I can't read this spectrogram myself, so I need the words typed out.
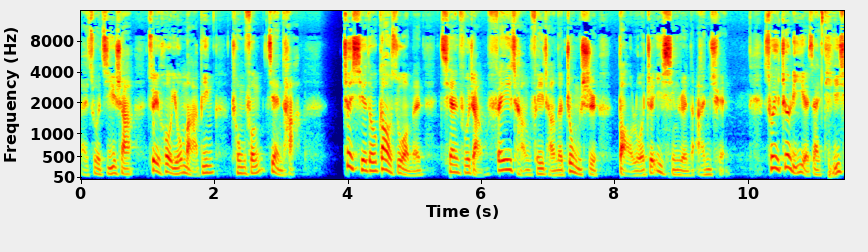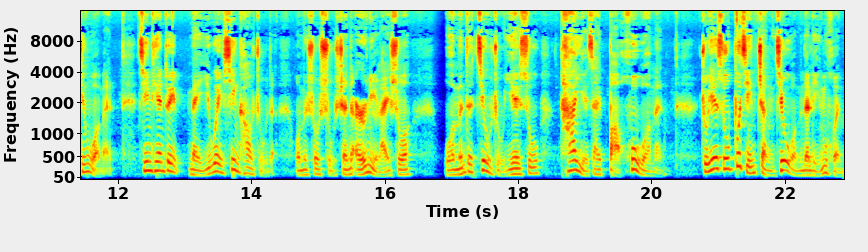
来做击杀，最后有马兵冲锋践踏。这些都告诉我们，千夫长非常非常的重视保罗这一行人的安全。所以这里也在提醒我们，今天对每一位信靠主的，我们说属神的儿女来说，我们的救主耶稣，他也在保护我们。主耶稣不仅拯救我们的灵魂，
